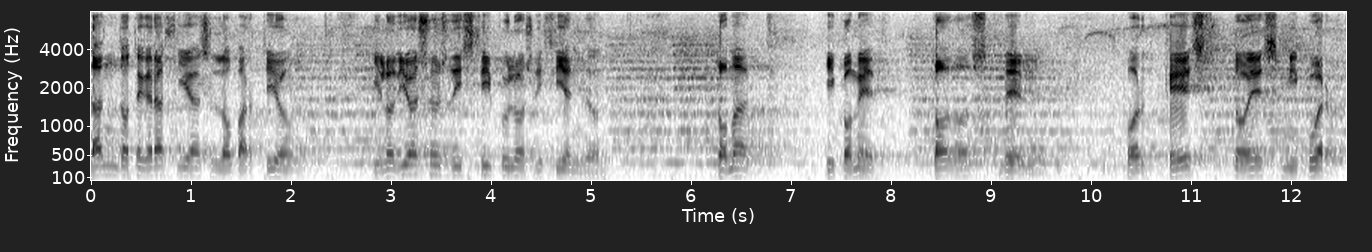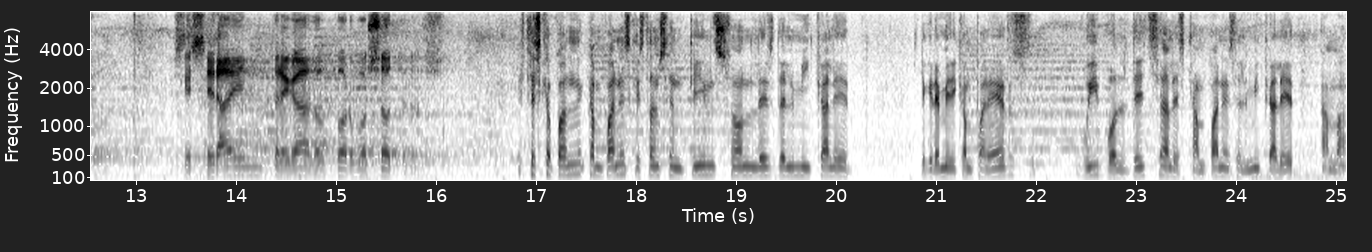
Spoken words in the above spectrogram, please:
dándote gracias, lo partió y lo dio a sus discípulos diciendo, Tomad y comed todos de él, porque esto es mi cuerpo, que será entregado por vosotros. Aquestes campan- campanes que estan sentint són les del Micalet. El gremi de campaners avui volteja les campanes del Micalet a mà.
